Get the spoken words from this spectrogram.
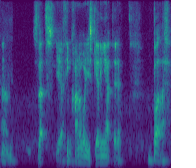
Um, so that's yeah, I think kind of what he's getting at there. But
